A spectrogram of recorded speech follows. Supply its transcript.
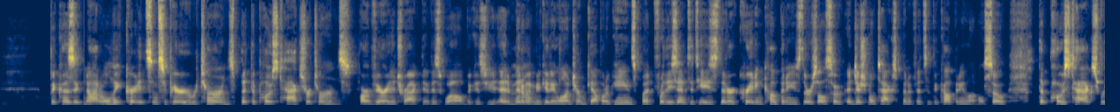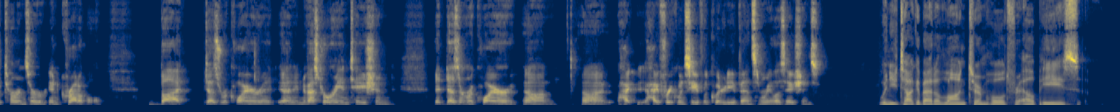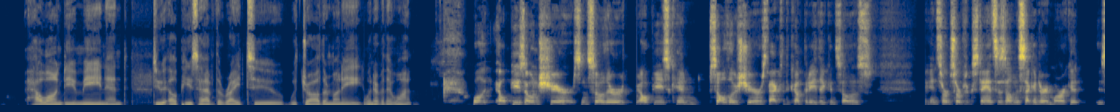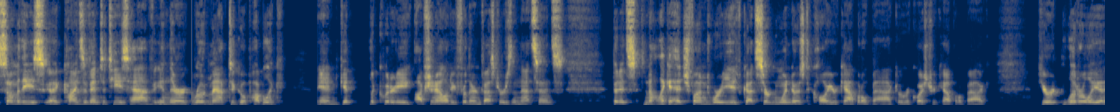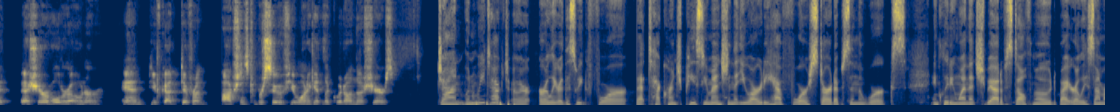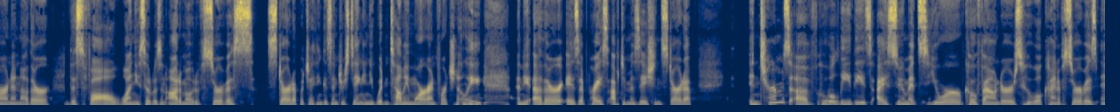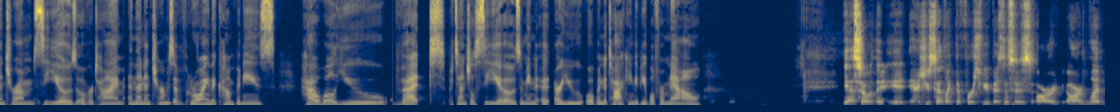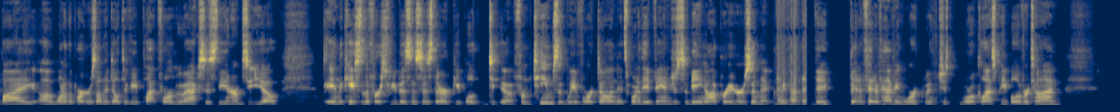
because it not only created some superior returns, but the post tax returns are very attractive as well. Because you, at a minimum, you're getting long term capital gains. But for these entities that are creating companies, there's also additional tax benefits at the company level. So the post tax returns are incredible, but does require a, an investor orientation that doesn't require um, uh, high, high frequency of liquidity events and realizations. When you talk about a long term hold for LPs, how long do you mean? And do LPs have the right to withdraw their money whenever they want? Well, LPs own shares, and so their LPs can sell those shares back to the company. They can sell those in certain circumstances on the secondary market. Some of these uh, kinds of entities have in their roadmap to go public and get liquidity optionality for their investors in that sense but it's not like a hedge fund where you've got certain windows to call your capital back or request your capital back. You're literally a, a shareholder owner, and you've got different options to pursue if you want to get liquid on those shares. Jon, when we talked er- earlier this week for that TechCrunch piece, you mentioned that you already have four startups in the works, including one that should be out of stealth mode by early summer and another this fall. One you said was an automotive service startup, which I think is interesting. And you wouldn't tell me more, unfortunately. And the other is a price optimization startup. In terms of who will lead these, I assume it's your co founders who will kind of serve as interim CEOs over time. And then in terms of growing the companies, how will you vet potential CEOs? I mean, are you open to talking to people from now? Yeah, so the, it, as you said, like the first few businesses are are led by uh, one of the partners on the Delta V platform who acts as the interim CEO. In the case of the first few businesses, there are people t- uh, from teams that we've worked on. It's one of the advantages of being operators, and that we've had the, benefit of having worked with just world class people over time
